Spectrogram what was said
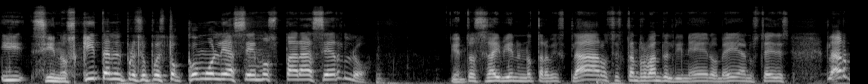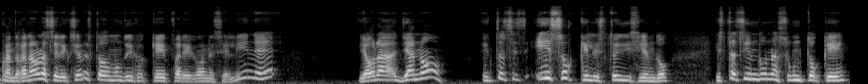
Y si nos quitan el presupuesto, ¿cómo le hacemos para hacerlo? Y entonces ahí vienen otra vez, claro, se están robando el dinero, vean ustedes. Claro, cuando ganaron las elecciones todo el mundo dijo, qué fregón es el INE. Y ahora ya no. Entonces, eso que le estoy diciendo está siendo un asunto que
